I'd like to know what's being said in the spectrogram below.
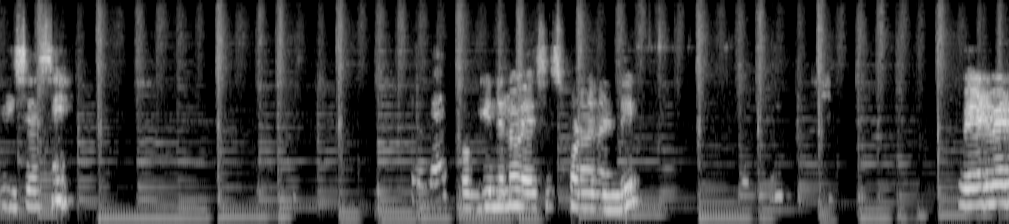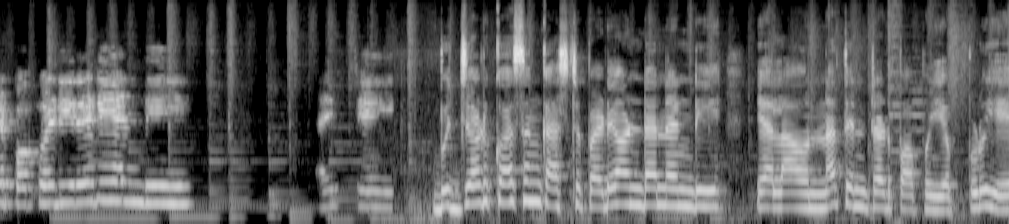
తీసేసి ఒక గిన్నెలో వేసేసుకోవడానండి. వేడి వేడి పకోడీ రెడీ అండి. అయితే బుజ్జోడు కోసం కష్టపడి వండానండి. ఎలా ఉన్నా తింటాడు పాపం ఎప్పుడు ఏ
